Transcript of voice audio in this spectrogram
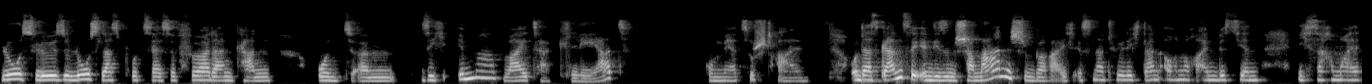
Loslöse, Loslassprozesse fördern kann und ähm, sich immer weiter klärt, um mehr zu strahlen. Und das Ganze in diesem schamanischen Bereich ist natürlich dann auch noch ein bisschen, ich sage mal,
